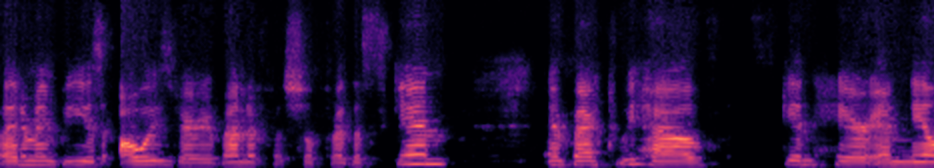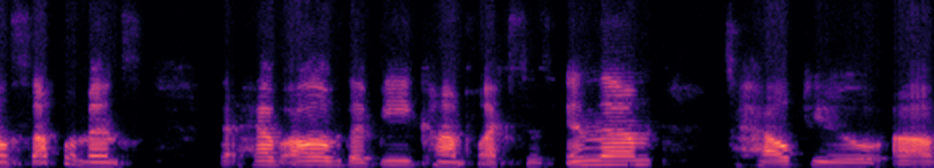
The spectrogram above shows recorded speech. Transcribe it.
Vitamin B is always very beneficial for the skin. In fact, we have skin, hair, and nail supplements that have all of the B complexes in them to help you uh,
